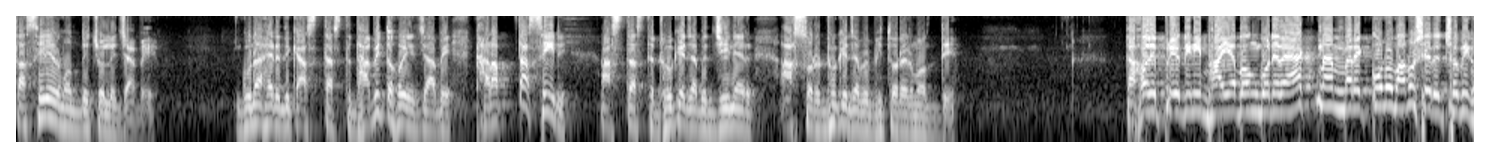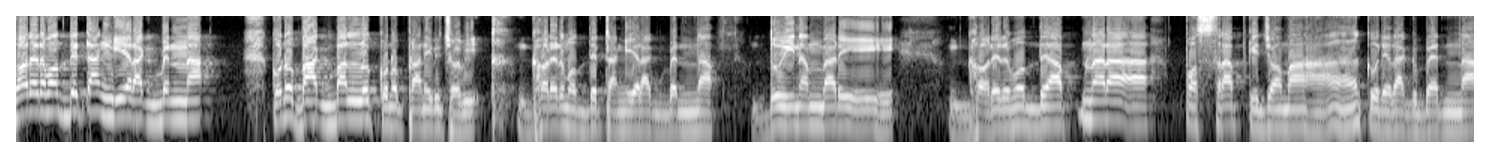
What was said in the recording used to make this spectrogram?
তাসিরের মধ্যে চলে যাবে। গুনাহের দিকে আস্তে আস্তে ধাবিত হয়ে যাবে। খারাপ তাসির আস্তে আস্তে ঢুকে যাবে, জিনের আসর ঢুকে যাবে ভিতরের মধ্যে। তাহলে প্রিয়দিনী ভাই এবং বোনের, এক নাম্বারে কোনো মানুষের ছবি ঘরের মধ্যে টাঙ্গিয়ে রাখবেন না। কোনো বাঘ বাল্য, কোনো প্রাণীর ছবি ঘরের মধ্যে টাঙিয়ে রাখবেন না। দুই নাম্বারে, ঘরের মধ্যে আপনারা প্রস্রাবকে জমা করে রাখবেন না।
